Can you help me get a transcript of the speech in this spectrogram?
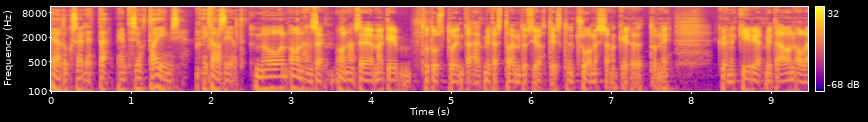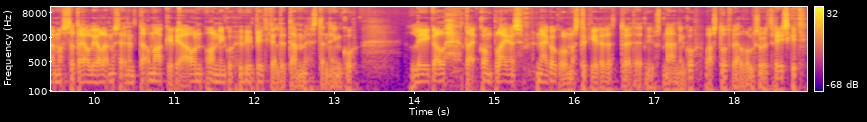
ajatukseen, että meidän pitäisi johtaa ihmisiä, eikä asioita? No on, onhan se, onhan se. Ja mäkin tutustuin tähän, että mitä toimitusjohtajista nyt Suomessa on kirjoitettu, niin kyllä ne kirjat, mitä on olemassa tai oli olemassa ennen tätä omaa kirjaa, on, on niin kuin hyvin pitkälti tämmöisestä niin kuin legal tai compliance näkökulmasta kirjoitettu, että just nämä niin vastuut, velvollisuudet, riskit,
